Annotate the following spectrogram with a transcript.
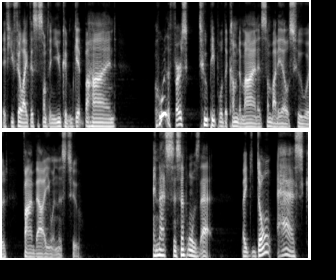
if you feel like this is something you can get behind, who are the first two people that come to mind as somebody else who would find value in this too? And that's as simple as that. Like, don't ask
